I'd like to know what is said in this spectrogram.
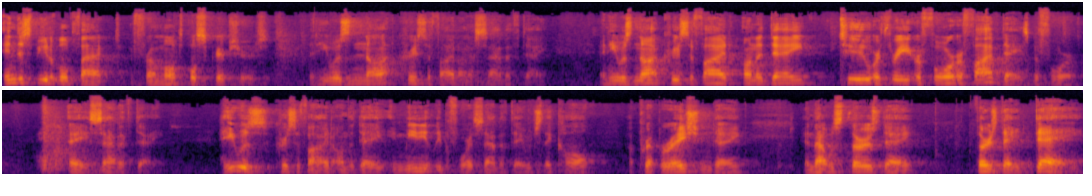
indisputable fact from multiple scriptures that he was not crucified on a Sabbath day. And he was not crucified on a day two or three or four or five days before a Sabbath day. He was crucified on the day immediately before a Sabbath day, which they call a preparation day, and that was Thursday, Thursday day,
